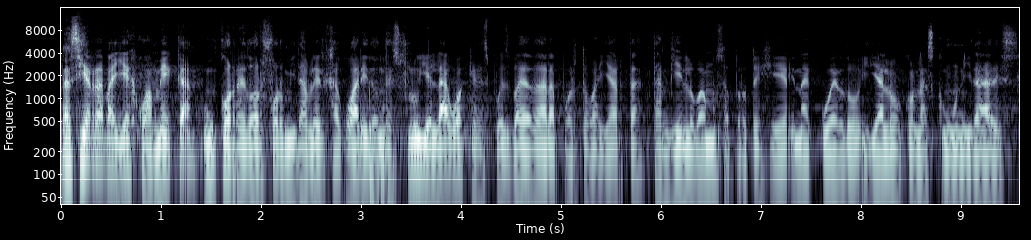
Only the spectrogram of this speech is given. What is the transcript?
La Sierra Vallejo Ameca, un corredor formidable del jaguar y donde fluye el agua que después va a dar a Puerto Vallarta, también lo vamos a proteger en acuerdo y diálogo con las comunidades.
